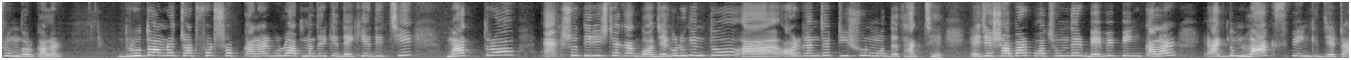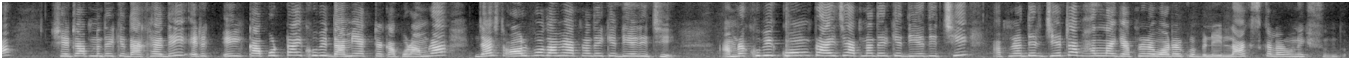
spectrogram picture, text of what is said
সুন্দর কালার দ্রুত আমরা চটফট সব কালারগুলো আপনাদেরকে দেখিয়ে দিচ্ছি। মাত্র একশো তিরিশ টাকা গজ। এগুলো কিন্তু অর্গানজা টিস্যুর মধ্যে থাকছে। এই যে সবার পছন্দের বেবি পিঙ্ক কালার একদম লাক্স পিঙ্ক যেটা সেটা আপনাদেরকে দেখায় দেই। এটা, এই কাপড়টাই খুবই দামি একটা কাপড়। আমরা জাস্ট অল্প দামে আপনাদেরকে দিয়ে দিচ্ছি। আমরা খুবই কম প্রাইজে আপনাদেরকে দিয়ে দিচ্ছি। আপনাদের যেটা ভালো লাগে আপনারা অর্ডার করবেন। এই লাক্স কালার অনেক সুন্দর।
